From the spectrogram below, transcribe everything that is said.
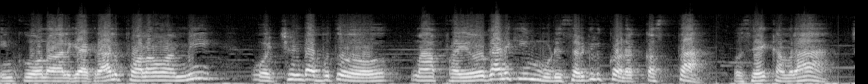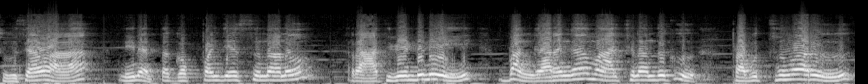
ఇంకో నాలుగెకరాలు పొలం అమ్మి వచ్చిన డబ్బుతో నా ప్రయోగానికి ముడి సరుకులు కొనక్కొస్తా. ఒసే కమలా చూసావా నేనెంత గొప్ప పని చేస్తున్నానో? రాతి వెండిని బంగారంగా మార్చినందుకు ప్రభుత్వం వారు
